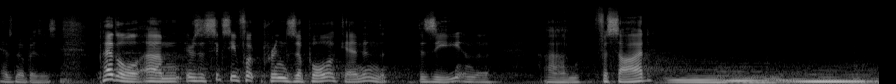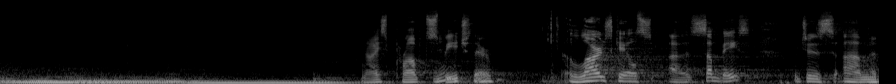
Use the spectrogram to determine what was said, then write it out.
has no business. Pedal, um, there's a 16 foot principal, again, in the, the Z and the um, facade. Nice prompt speech there. A large scale uh, sub bass, which is um,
